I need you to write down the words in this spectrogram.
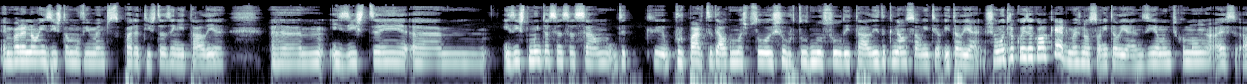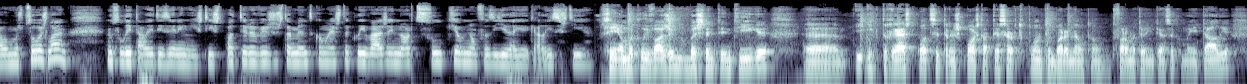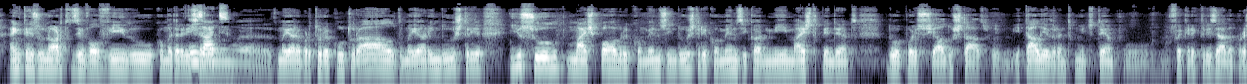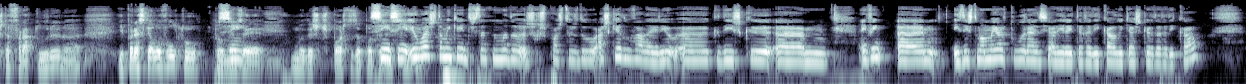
embora não existam movimentos separatistas em Itália, um, existe, um, existe muita sensação de que, por parte de algumas pessoas, sobretudo no sul de Itália, de que não são italianos. São outra coisa qualquer, mas não são italianos. E é muito comum algumas pessoas lá no sul de Itália dizerem isto. E isto pode ter a ver justamente com esta clivagem norte-sul que eu não fazia ideia que ela existia. Sim, é uma clivagem bastante antiga uh, e, que de resto pode ser transposta até certo ponto, embora não tão, de forma tão intensa como em Itália, em que tens o norte desenvolvido com uma tradição uh, de maior abertura cultural, de maior indústria, e o sul mais pobre, com menos indústria, com menos economia mais dependente do apoio social do Estado. Itália, durante muito tempo, foi caracterizada por esta fratura, não é? E parece que ela voltou. Pelo menos é uma das respostas a Sim, sim. Sentido. Eu acho também que é interessante numa das respostas do. Acho que é do Valério, uh, que diz que, um, enfim, um, existe uma maior tolerância à direita radical do que à esquerda radical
